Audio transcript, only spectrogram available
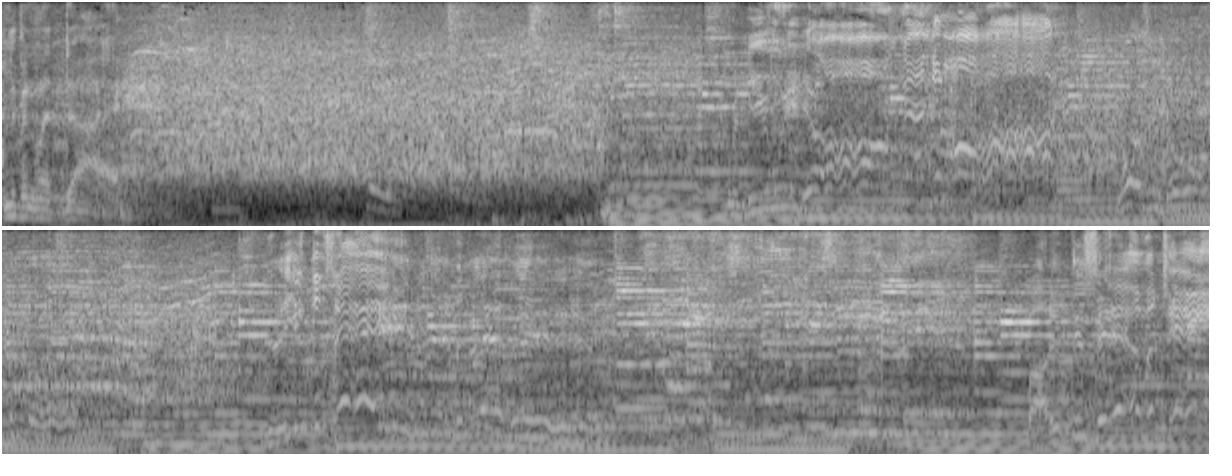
Live and Let Die. every day.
